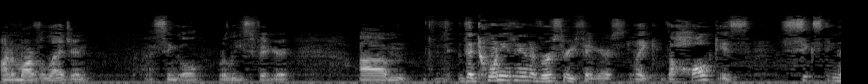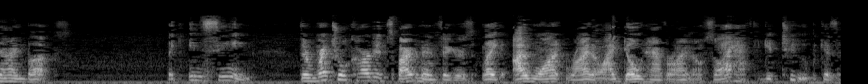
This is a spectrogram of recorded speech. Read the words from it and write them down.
on a Marvel Legend, a single release figure. Um, th- the 20th anniversary figures, like the Hulk is 69 bucks. Like insane. The retro carded Spider-Man figures, like I want Rhino. I don't have Rhino, so I have to get two because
